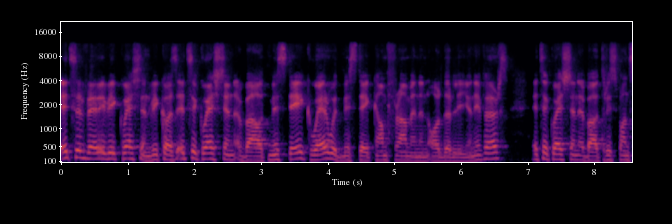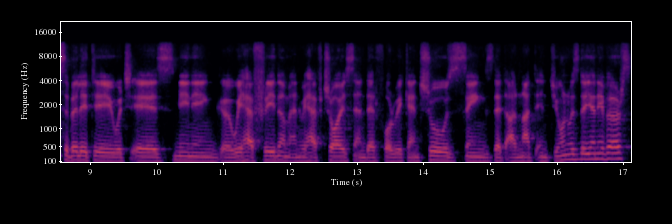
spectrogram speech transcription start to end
it's a very big question because it's a question about mistake. Where would mistake come from in an orderly universe? It's a question about responsibility, which is meaning uh, we have freedom and we have choice, and therefore we can choose things that are not in tune with the universe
